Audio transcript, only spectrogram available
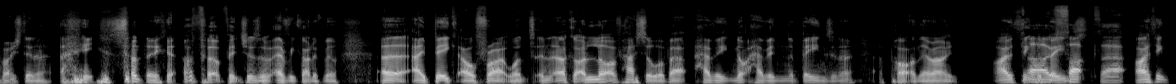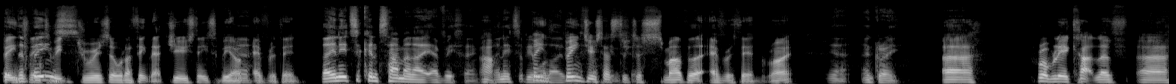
roast dinner, something. I put up pictures of every kind of meal. Uh, a big old fry at once, and I got a lot of hassle about having not having the beans in a, a pot on their own. I think Oh, the beans. fuck that. I think The beans need to be drizzled. I think that juice needs to be on Yeah. everything. They need to contaminate everything. Ah, they need to be bean, all over. bean juice has to shit. just smother everything, right? Yeah, agree. Uh, probably a couple of uh,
